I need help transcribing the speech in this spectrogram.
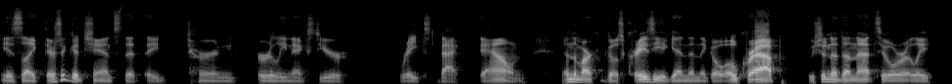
is like there's a good chance that they turn early next year rates back down. Then the market goes crazy again. Then they go, oh crap, we shouldn't have done that too early.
